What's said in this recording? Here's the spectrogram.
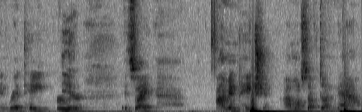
and red tape earlier. It's like I'm impatient. I want stuff done now,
